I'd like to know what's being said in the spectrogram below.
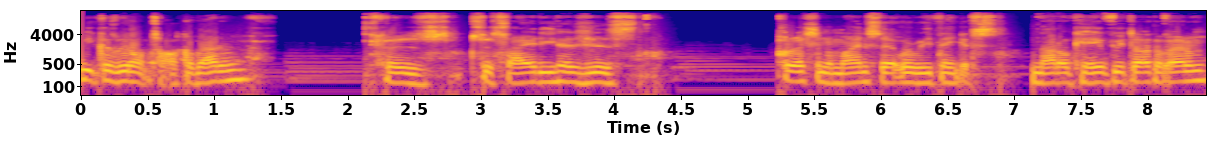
Because we don't talk about them. Because society has just put us in a mindset where we think it's not okay if we talk about them.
